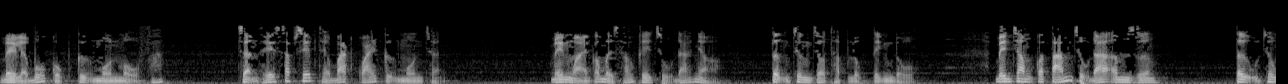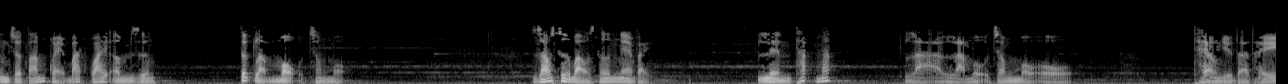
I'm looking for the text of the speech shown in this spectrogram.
Đây là bố cục cự môn mộ pháp. Trận thế sắp xếp theo bát quái cự môn trận. Bên ngoài có 16 cây trụ đá nhỏ, tượng trưng cho thập lục tinh đồ. Bên trong có 8 trụ đá âm dương, tự chung cho 8 quẻ bát quái âm dương, tức là mộ trong mộ. Giáo sư Bảo Sơn nghe vậy, liền thắc mắc là là mộ trong mộ. Theo như ta thấy,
